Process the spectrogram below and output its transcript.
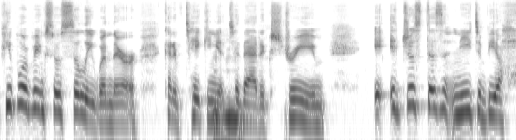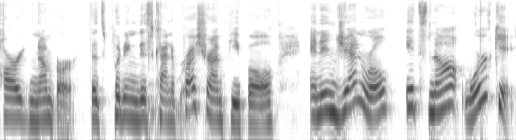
people are being so silly when they're kind of taking mm-hmm. it to mm-hmm. that extreme it, just doesn't need to be a hard number that's putting this kind of pressure on people. And in general, it's not working.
